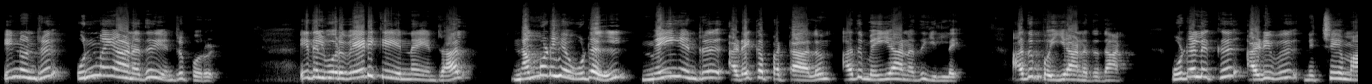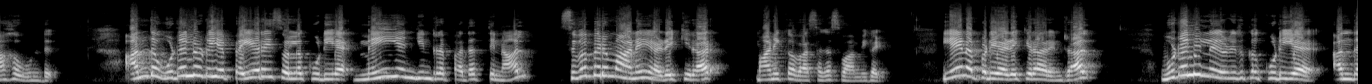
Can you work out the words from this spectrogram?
இன்னொன்று உண்மையானது என்று பொருள். இதில் ஒரு வேடிக்கை என்ன என்றால் நம்முடைய உடல் மெய் என்று அழைக்கப்பட்டாலும் அது மெய்யானது இல்லை. அது பொய்யானதுதான். உடலுக்கு அழிவு நிச்சயமாக உண்டு. அந்த உடலுடைய பெயரை சொல்லக்கூடிய மெய் என்கின்ற பதத்தினால் சிவபெருமானை அழைக்கிறார் மாணிக்க வாசக சுவாமிகள். ஏன் அப்படி அழைக்கிறார் என்றால் உடலில் இருக்கக்கூடிய அந்த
